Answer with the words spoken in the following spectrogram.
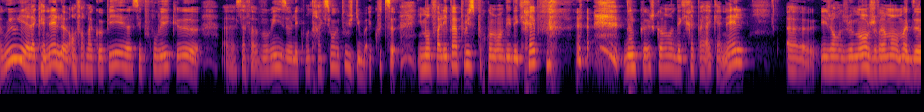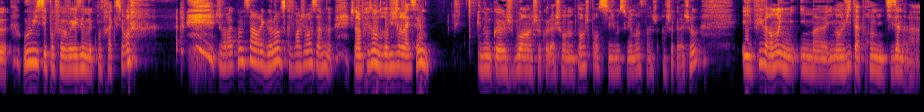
oui oui la cannelle en pharmacopée euh, c'est prouvé que ça favorise les contractions et tout. Je dis bah écoute il m'en fallait pas plus pour commander des crêpes. Donc je commande des crêpes à la cannelle et genre je mange vraiment en mode oui oui c'est pour favoriser mes contractions. Je vous raconte ça en rigolant parce que franchement ça me j'ai l'impression de revivre la scène et donc, euh, je bois un chocolat chaud en même temps, je pense, si je me souviens bien, c'est un, chocolat chaud. Et puis, vraiment, il, m'invite à prendre une tisane à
